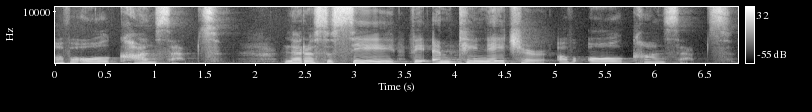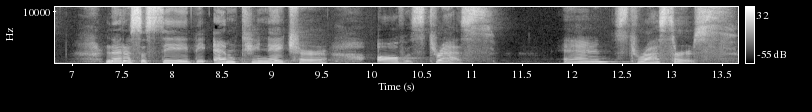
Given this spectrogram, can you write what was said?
of all concepts. Let us see the empty nature of all concepts. Let us see the empty nature of stress and stressors.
